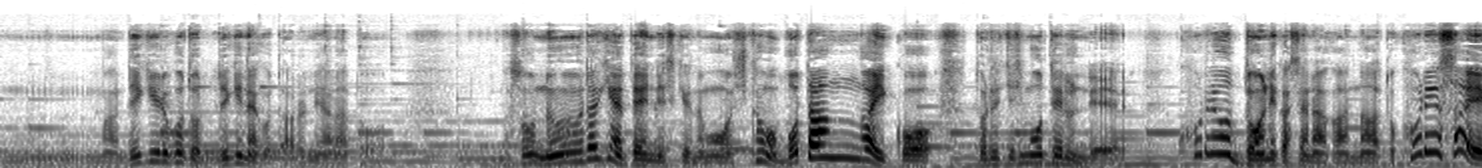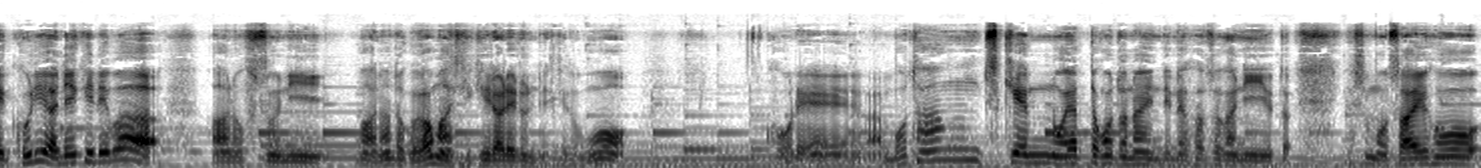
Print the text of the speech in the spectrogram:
ーまあ、できることとできないことあるんやなと。そう縫うだけやったらいいんですけども、しかもボタンが1個取れてしもてるんで、これをどうにかせなあかんなと。これさえクリアできれば、あの普通に、まあなんとか我慢して切られるんですけども、これ、ボタンつけるのやったことないんでね、さすがに言うと。私も裁縫、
